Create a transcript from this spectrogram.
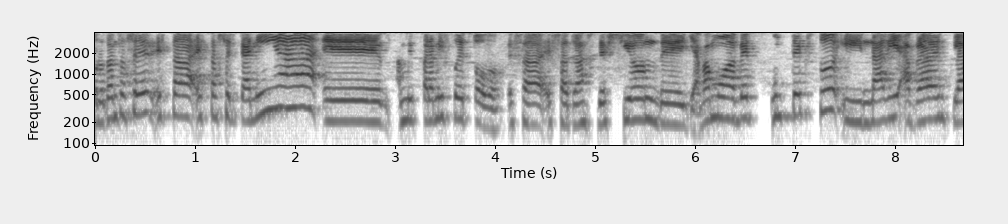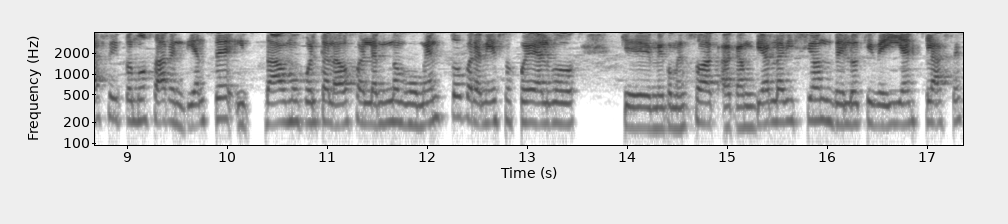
Por lo tanto, hacer esta, esta cercanía, eh, a mí, para mí fue todo, esa, esa transgresión de ya vamos a ver un texto y nadie hablaba en clase y todo el mundo estaba pendiente y dábamos vuelta a la hoja en el mismo momento, para mí eso fue algo que me comenzó a, a cambiar la visión de lo que veía en clase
